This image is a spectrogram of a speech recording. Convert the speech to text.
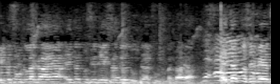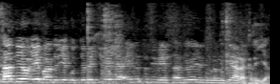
ਇੱਕ ਸੂਟ ਲਗਾਇਆ ਇੱਧਰ ਤੁਸੀਂ ਦੇਖ ਸਕਦੇ ਹੋ ਦੂਜਾ ਸੂਟ ਲਗਾਇਆ। ਇੱਧਰ ਤੁਸੀਂ ਵੇਖ ਸਕਦੇ ਹੋ ਇਹ ਬਾਂਦਰੀ ਇਹ ਗੁੱਤੇ ਵਿੱਚ ਹੋਈ ਆ। ਇੱਧਰ ਤੁਸੀਂ ਵੇਖ ਸਕਦੇ ਹੋ ਇਹ ਲੰਗੂਰਾਂ ਨੂੰ ਧਿਆਨ ਰੱਖ ਰਹੀ ਆ।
